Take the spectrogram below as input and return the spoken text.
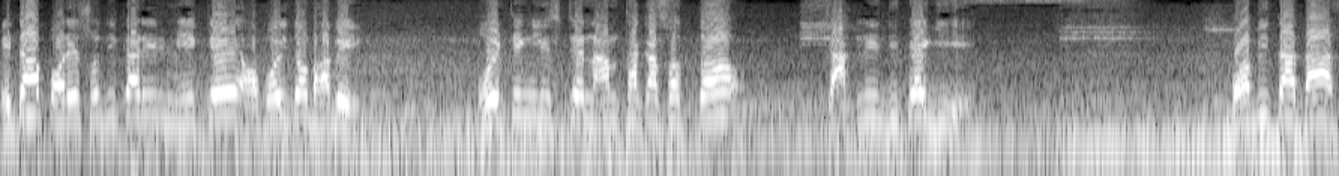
এটা পরেশ অধিকারীর মেয়েকে অবৈধভাবে ওয়েটিং লিস্টে নাম থাকা সত্ত্বেও চাকরি দিতে গিয়ে ববিতা দাস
